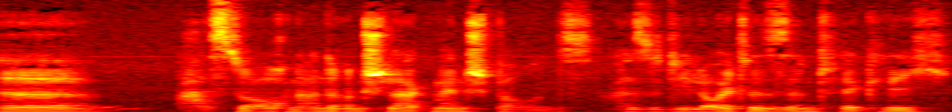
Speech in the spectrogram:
äh, hast du auch einen anderen Schlag Mensch bei uns. Also die Leute sind wirklich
